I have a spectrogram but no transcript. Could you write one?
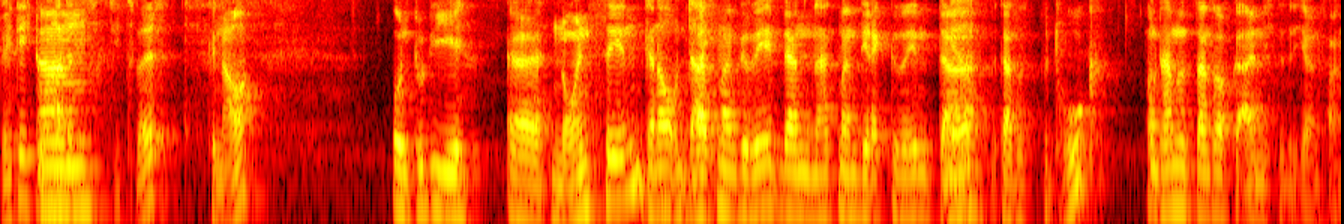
Richtig? Du Ähm, hattest die 12. Genau. Und du die äh, 19. Genau, und da- hat man gesehen, dann hat man direkt gesehen, da, Ja. das ist Betrug und haben uns dann darauf geeinigt, dass ich anfange.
